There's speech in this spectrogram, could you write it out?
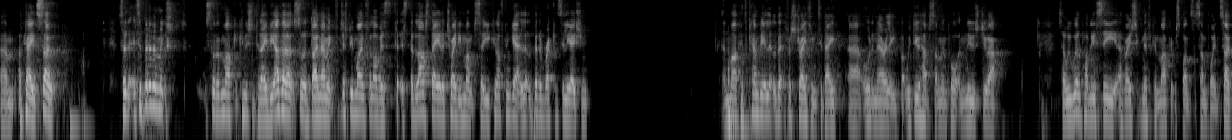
Um, okay, so so it's a bit of a mixed sort of market condition today. The other sort of dynamic to just be mindful of is it's the last day of the trading month, so you can often get a little bit of reconciliation, and markets can be a little bit frustrating today uh, ordinarily. But we do have some important news due out. So we will probably see a very significant market response at some point. So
